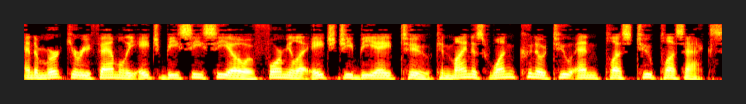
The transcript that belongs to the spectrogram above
and a mercury family HBCCO of formula HgBa2 can 1 Cuno 2 N plus 2 plus X.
